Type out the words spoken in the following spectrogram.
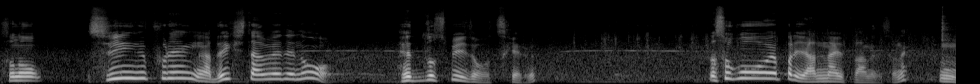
そのスイングプレーンができた上でのヘッドスピードをつけるそこをやっぱりやんないとダメですよね。うん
